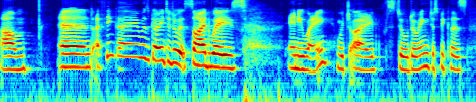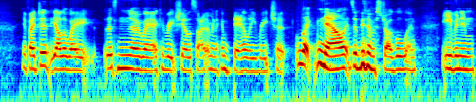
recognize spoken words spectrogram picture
Um, and I think I was going to do it sideways anyway, which I'm still doing just because if I did it the other way, there's no way I could reach the other side. I mean, I can barely reach it. Like now, it's a bit of a struggle and even in,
